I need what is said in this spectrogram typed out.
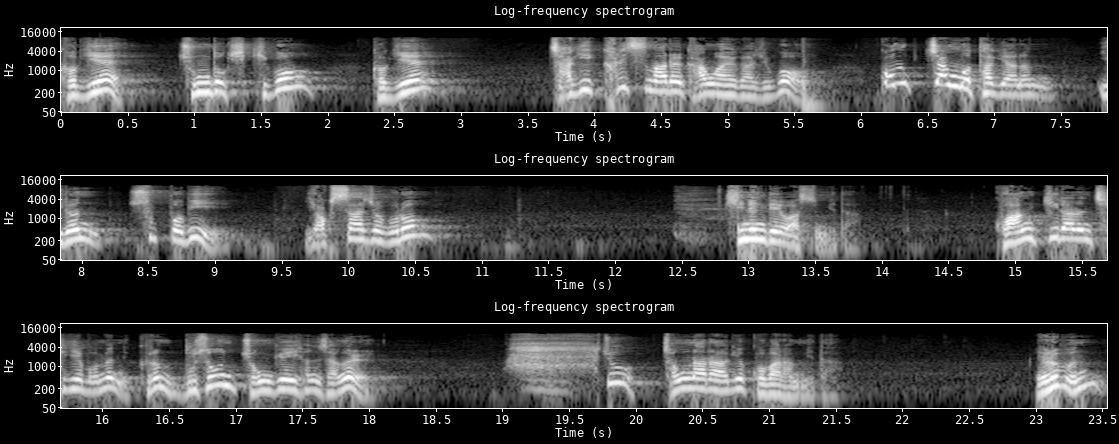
거기에 중독시키고 거기에 자기 카리스마를 강화해 가지고 꼼짝 못하게 하는 이런 수법이 역사적으로 진행되어 왔습니다. 광기라는 책에 보면 그런 무서운 종교의 현상을 아주 적나라하게 고발합니다. 여러분,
